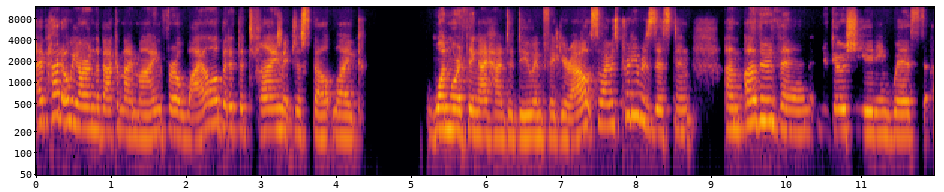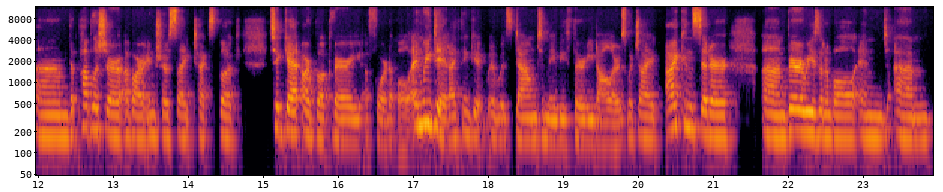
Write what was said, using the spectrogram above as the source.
I've had OER in the back of my mind for a while, but at the time it just felt like one more thing I had to do and figure out. So I was pretty resistant um, other than negotiating with um, the publisher of our intro psych textbook to get our book very affordable. And we did, I think it, it was down to maybe $30, which I, I consider um, very reasonable. And um,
